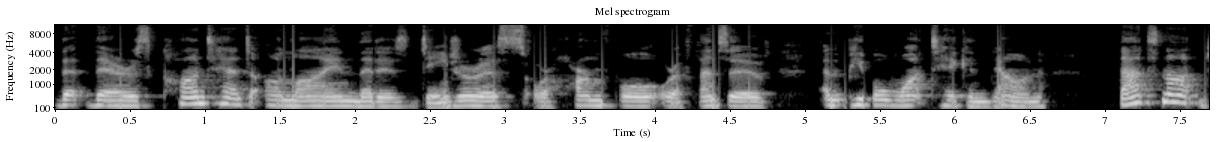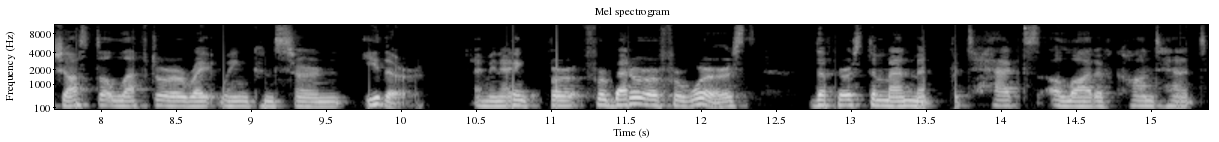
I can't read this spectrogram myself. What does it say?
that there's content online that is dangerous or harmful or offensive and that people want taken down, that's not just a left or a right wing concern either. I mean, I think for, for better or for worse, the First Amendment protects a lot of content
